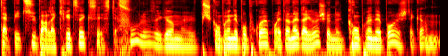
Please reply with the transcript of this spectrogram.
taper dessus par la critique. C'était fou, là. C'est comme. Puis je comprenais pas pourquoi. Pour être honnête avec toi, je ne le comprenais pas. J'étais comme.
